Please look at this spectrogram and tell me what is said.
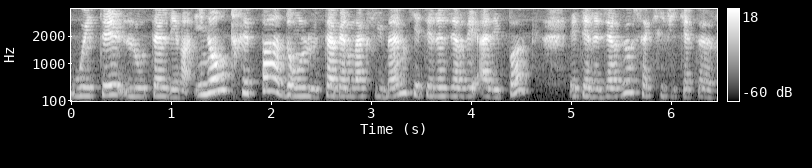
où était l'autel des reins. Ils n'entraient pas dans le tabernacle lui-même, qui était réservé à l'époque, était réservé aux sacrificateurs.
